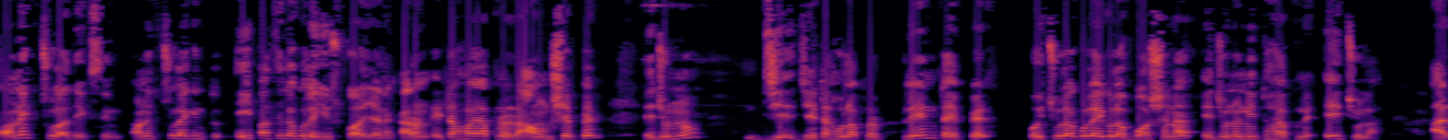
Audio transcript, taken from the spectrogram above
অনেক চুলা দেখছেন, অনেক চুলা কিন্তু এই পাতিলাগুলো ইউজ করা যায় না, কারণ এটা হয় আপনার রাউন্ড শেপের এজন্য যে- যেটা হলো আপনার প্লেন টাইপের ওই চুলাগুলো এগুলো বসে না এই জন্য নিতে হয় আপনার এই চুলা। আর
